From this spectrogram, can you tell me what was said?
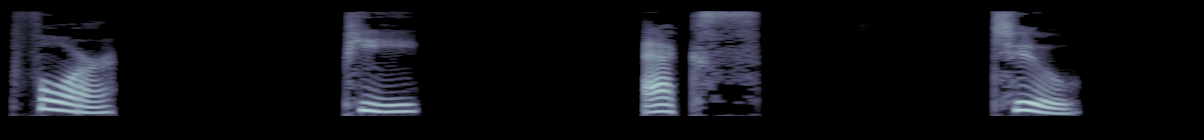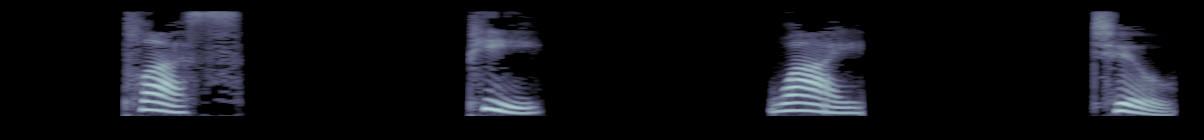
four P X two plus P Y two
